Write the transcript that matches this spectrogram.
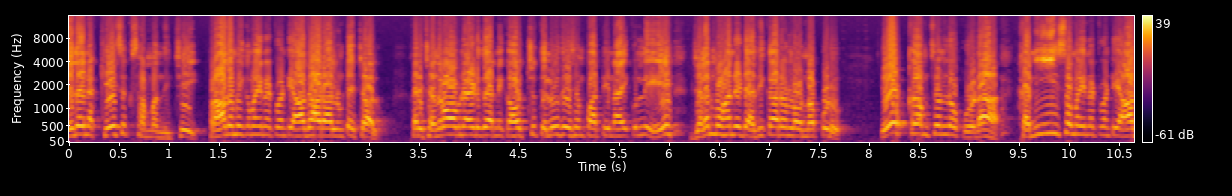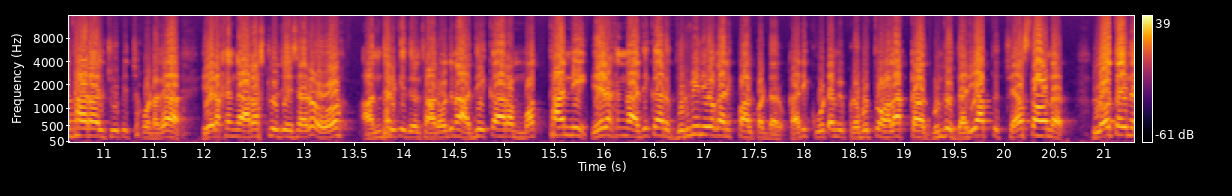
ఏదైనా కేసుకు సంబంధించి ప్రాథమికమైనటువంటి ఆధారాలు ఉంటే చాలు. కానీ చంద్రబాబు నాయుడు గారిని కావచ్చు తెలుగుదేశం పార్టీ నాయకుల్ని జగన్మోహన్ రెడ్డి అధికారంలో ఉన్నప్పుడు ఏ ఒక్క అంశంలో కూడా కనీసమైనటువంటి ఆధారాలు చూపించకుండా ఏ రకంగా అరెస్టులు చేశారో అందరికీ తెలుసు. ఆ రోజున అధికారం మొత్తాన్ని ఏ రకంగా అధికార దుర్వినియోగానికి పాల్పడ్డారు. కానీ కూటమి ప్రభుత్వం అలా కాదు. ముందు దర్యాప్తు చేస్తా ఉన్నారు. లోతైన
